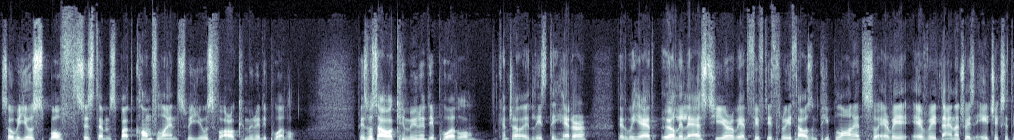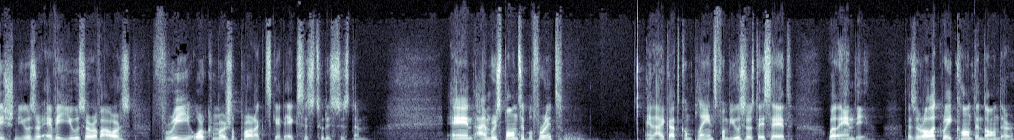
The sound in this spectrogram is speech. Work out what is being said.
So we use both systems, but Confluence we use for our community portal. This was our community portal, at least the header that we had early last year. We had 53,000 people on it. So every every Dynatrace Ajax Edition user, every user of ours, free or commercial products, get access to this system. And I'm responsible for it. And I got complaints from users. They said, "Well, Andy, there's a lot of great content on there,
